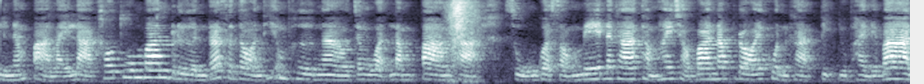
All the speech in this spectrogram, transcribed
มีน้ำป่าไหลหลากเข้าท่วมบ้านเรือน ราษฎรที่อำเภองาว จังหวัดลำปางค่ะ สูงกว่า 2 เมตรนะคะทำให้ชาวบ้านนับร้อยคนค่ะ ติดอยู่ภายในบ้าน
